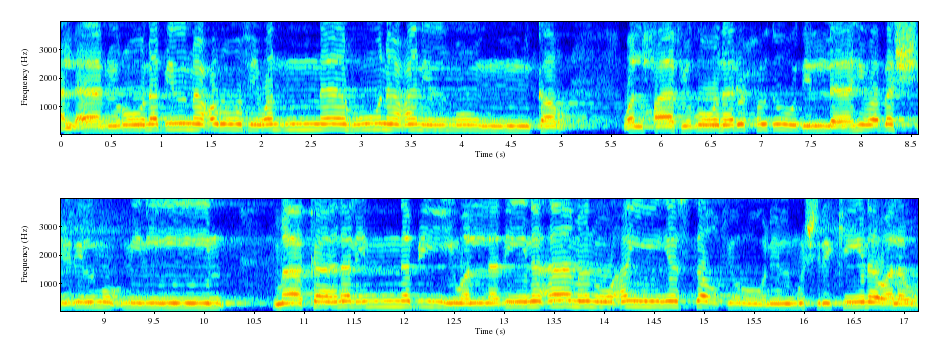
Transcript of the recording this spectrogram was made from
الآمرون بالمعروف والناهون عن المنكر والحافظون لحدود الله وبشر المؤمنين. ما كان للنبي والذين آمنوا أن يستغفروا للمشركين ولو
